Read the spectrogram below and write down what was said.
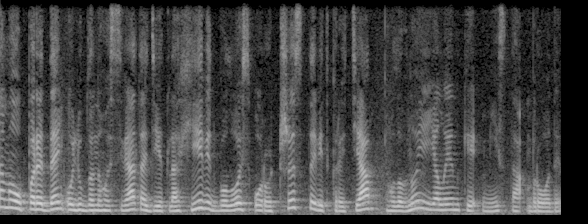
Саме у переддень улюбленого свята дітлахи відбулось урочисте відкриття головної ялинки міста Броди.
